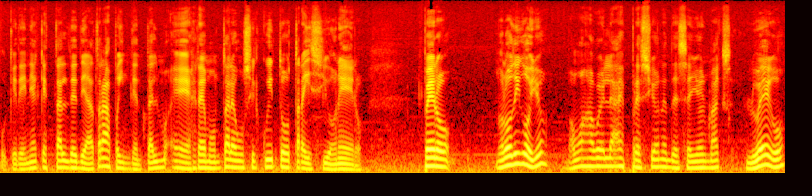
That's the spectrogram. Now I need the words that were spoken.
porque tenía que estar desde atrás para intentar eh, remontar a un circuito traicionero. Pero no lo digo yo, vamos a ver las expresiones del señor Max luego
